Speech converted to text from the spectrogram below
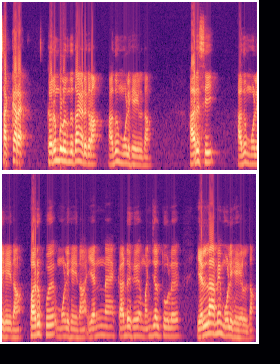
சர்க்கரை கரும்புல இருந்து தான் எடுக்கிறான். அதுவும் மூலிகைகள் தான் அரிசி அதுவும் மூலிகை தான் பருப்பு மூலிகை தான் எண்ணெய் கடுகு மஞ்சள் தூள் எல்லாமே மூலிகைகள் தான்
